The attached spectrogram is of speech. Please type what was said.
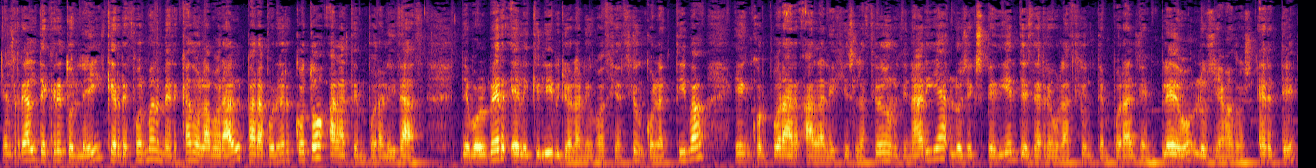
el Real Decreto Ley que reforma el mercado laboral para poner coto a la temporalidad, devolver el equilibrio a la negociación colectiva e incorporar a la legislación ordinaria los expedientes de regulación temporal de empleo, los llamados ERTE,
